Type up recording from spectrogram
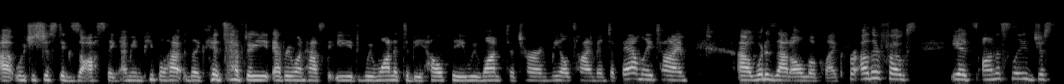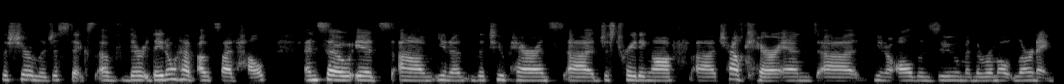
uh, which is just exhausting. I mean, people have, the kids have to eat, everyone has to eat. We want it to be healthy. We want to turn meal time into family time. Uh, what does that all look like? For other folks, it's honestly just the sheer logistics of their they don't have outside help. And so it's um, you know the two parents uh, just trading off uh, childcare and uh, you know all the zoom and the remote learning.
